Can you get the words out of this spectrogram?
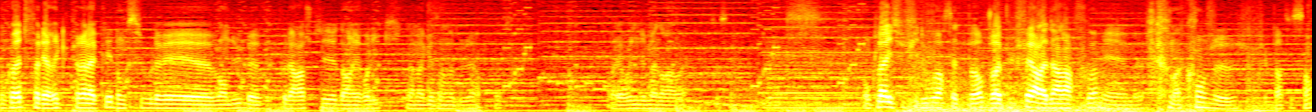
donc en fait, il fallait récupérer la clé, donc si vous l'avez euh, vendue, bah, vous pouvez la racheter dans les reliques d'un magasin d'objets en fait. Dans les ruines de Madra, ouais, c'est ça. Donc là, il suffit d'ouvrir cette porte. J'aurais pu le faire la dernière fois, mais bah, comme un con, je, suis parti sans.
